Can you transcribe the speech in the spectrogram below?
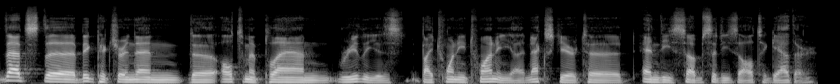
That's the big picture. And then the ultimate plan really is by 2020, uh, next year, to end these subsidies altogether.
